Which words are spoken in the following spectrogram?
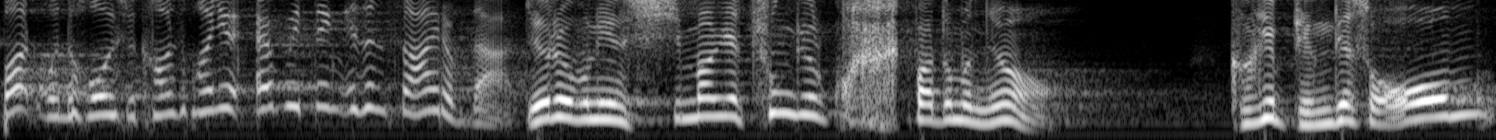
but when the Holy Spirit comes upon you, everything is inside of that. 여러분이 심하게 충격을 꽉 받으면요. 그게 병돼서 온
